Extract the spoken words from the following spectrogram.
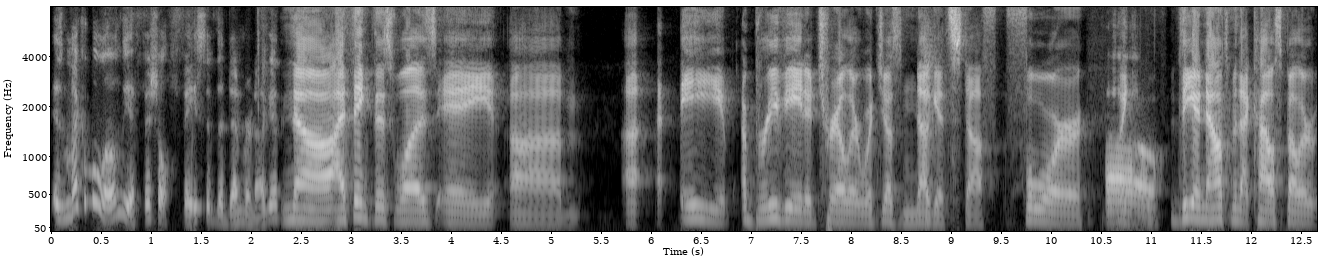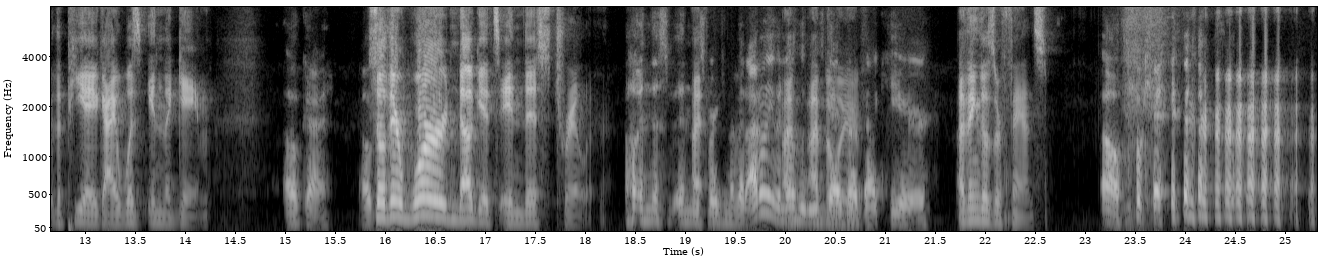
Is Michael Malone the official face of the Denver Nuggets? No, I think this was a um a, a abbreviated trailer with just nugget stuff for like Oh. the announcement that Kyle Speller, the PA guy, was in the game. Okay. Okay. So there were nuggets in this trailer. Oh, in this in this I- version of it, I don't even know I- who I these guys are back here. I think those are fans. Oh, okay.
